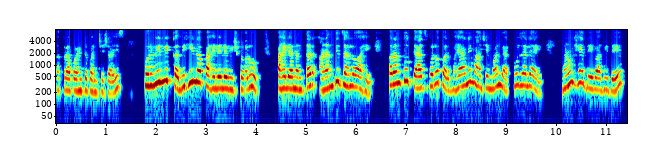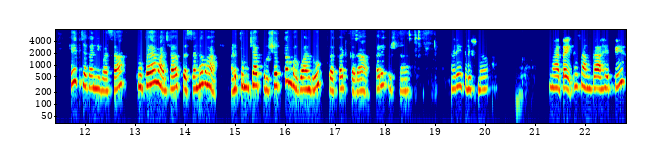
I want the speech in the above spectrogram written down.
अकरा पॉईंट पंचेचाळीस. पूर्वी मी कधीही न पाहिलेले विश्वरूप पाहिल्यानंतर आनंदित झालो आहे. परंतु त्याचबरोबर भयाने माझे मन व्याकुळ झाले आहे. म्हणून हे देवादिदेव हे जगनिवासा कृपया माझ्यावर प्रसन्न व्हा आणि तुमच्या पुरुषोत्तम भगवान रूप प्रकट करा. हरे कृष्ण. हरे कृष्ण. आता इथे सांगता आहेत की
